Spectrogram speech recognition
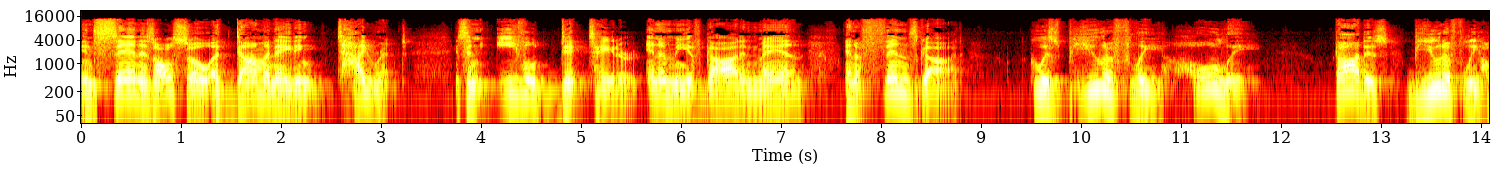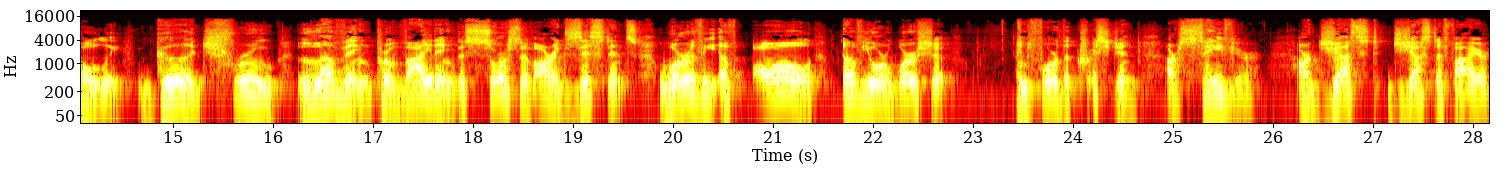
And sin is also a dominating tyrant. It's an evil dictator, enemy of God and man and offends God, who is beautifully holy. God is beautifully holy, good, true, loving, providing, the source of our existence, worthy of all of your worship. And for the Christian, our Savior, our just justifier,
